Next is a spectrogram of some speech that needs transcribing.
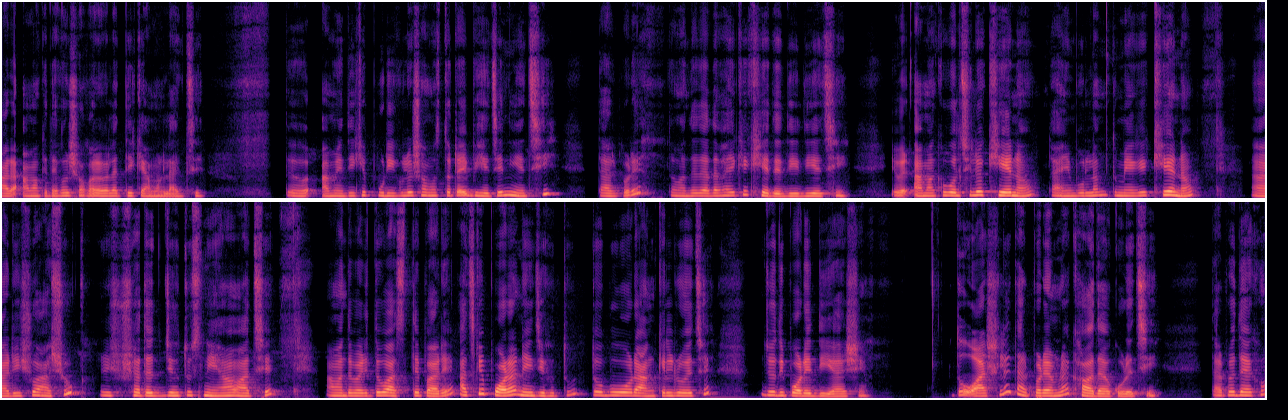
আর আমাকে দেখো সকালবেলার থেকে কেমন লাগছে। তো আমি এদিকে পুরিগুলো সমস্তটাই ভেজে নিয়েছি, তারপরে তোমাদের দাদাভাইকে খেতে দিয়ে দিয়েছি। এবার আমাকে বলছিল, খেয়ে নাও। তাই আমি বললাম, তুমি আগে খেয়ে নাও। আর রিশু আসুক, রিশুর সাথে যেহেতু স্নেহাও আছে আমাদের বাড়িতেও আসতে পারে। আজকে পড়া নেই যেহেতু তবু ওর আঙ্কেল রয়েছে, যদি পরে দিয়ে আসে। তো আসলে তারপরে আমরা খাওয়া দাওয়া করেছি। তারপর দেখো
